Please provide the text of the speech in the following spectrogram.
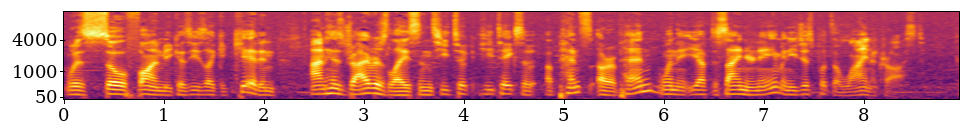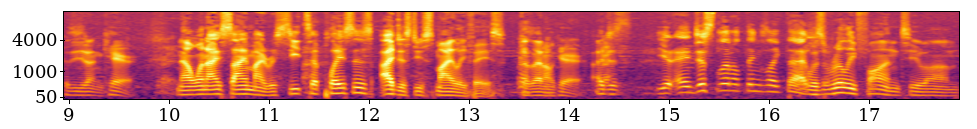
was so fun because he's like a kid, and on his driver's license, he took he takes a, a pen or a pen when you have to sign your name, and he just puts a line across because he doesn't care. Right. Now, when I sign my receipts at places, I just do smiley face because I don't care. I Right. just you know, and just little things like that. It was really fun to um,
